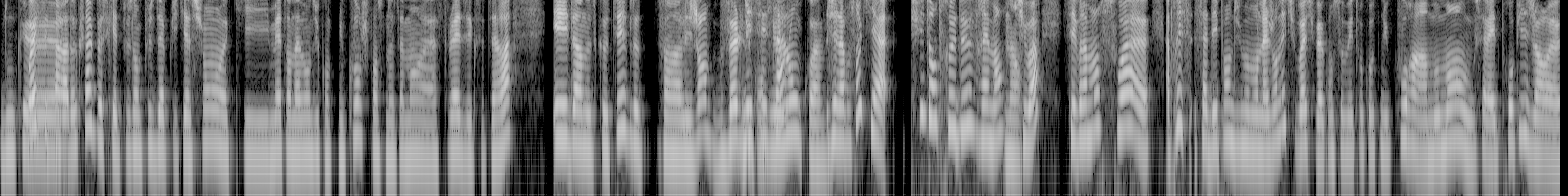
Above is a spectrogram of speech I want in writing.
Donc, ouais, c'est paradoxal parce qu'il y a de plus en plus d'applications qui mettent en avant du contenu court. Je pense notamment à Threads, etc. Et d'un autre côté, enfin, les gens veulent Mais du contenu ça. long, quoi. J'ai l'impression qu'il y a plus d'entre deux vraiment, tu vois. C'est vraiment soit. Euh, après, ça dépend du moment de la journée, tu vois. Tu vas consommer ton contenu court à un moment où ça va être propice, genre euh,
